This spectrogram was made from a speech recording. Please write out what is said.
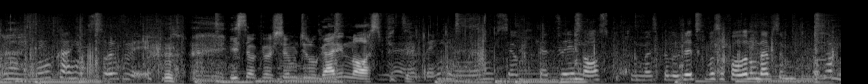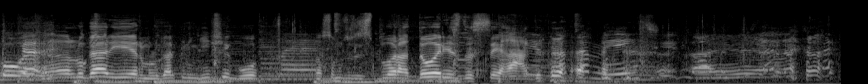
Ai, nem um carrinho de sorvete. Isso é o que eu chamo de lugar inóspito. É bem isso. Eu não sei o que quer dizer inóspito, mas pelo jeito que você falou, não deve ser muita coisa boa, né? É um lugar ermo, um lugar que ninguém chegou. É, Nós somos os exploradores do cerrado. exatamente.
